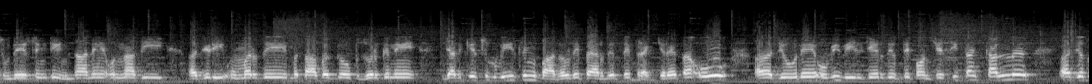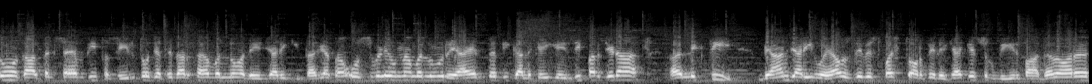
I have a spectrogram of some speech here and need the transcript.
ਸੁਖਦੇਵ ਸਿੰਘ ਢੀਂਡਸਾ ਨੇ ਉਹਨਾਂ ਦੀ ਜਿਹੜੀ ਉਮਰ ਦੇ ਮੁਤਾਬਕ ਉਹ ਬਜ਼ੁਰਗ ਨੇ ਜਦਕਿ ਸੁਖਬੀਰ ਸਿੰਘ ਬਾਦਲ ਦੇ ਪੈਰ ਦੇ ਉੱਤੇ ਫ੍ਰੈਕਚਰ ਹੈ ਤਾਂ ਉਹ ਜੋ ਨੇ ਉਹ ਵੀ ਵੀਲ ਚੇਅਰ ਦੇ ਉੱਤੇ ਪਹੁੰਚੇ ਸੀ। ਤਾਂ ਕੱਲ ਜਦੋਂ ਅਕਾਲ ਤਖਤ ਸਾਹਿਬ ਦੀ ਤਹਿਸੀਲ ਤੋਂ ਜਥੇਦਾਰ ਸਾਹਿਬ ਵੱਲੋਂ ਆਦੇਸ਼ ਜਾਰੀ ਕੀਤਾ ਗਿਆ ਤਾਂ ਉਸ ਵੇਲੇ ਉਹਨਾਂ ਵੱਲੋਂ ਰਿਆਇਤ ਦੀ ਗੱਲ ਕਹੀ ਗਈ ਸੀ ਪਰ ਜਿਹੜਾ ਲਿਖਤੀ ਬਿਆਨ ਜਾਰੀ ਹੋਇਆ ਉਸ ਦੇ ਵਿੱਚ ਸਪਸ਼ਟ ਤੌਰ ਤੇ ਲਿਖਿਆ ਕਿ ਸੁਖਬੀਰ ਬਾਦਲ ਔਰ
